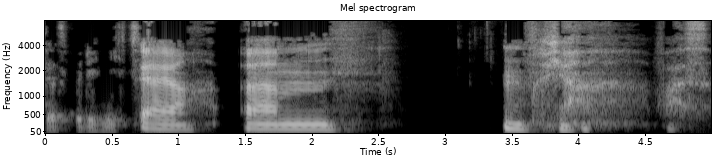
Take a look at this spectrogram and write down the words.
das würde ich nicht. Ja, ja. Ähm, hm, ja, was?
